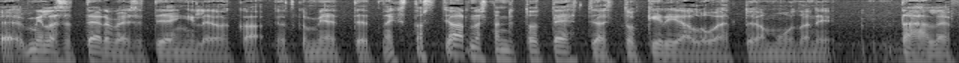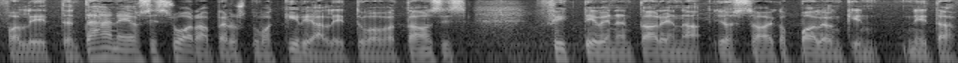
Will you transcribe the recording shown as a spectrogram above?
eh, millaiset terveiset jengille, jotka, jotka miettii, että eikö tuosta Jarnasta nyt on tehty ja sitten on kirja luettu ja muuta, niin tähän leffan liittyen. Tähän ei ole siis suoraan perustuva kirjaan liittyvä, vaan tämä on siis fiktiivinen tarina, jossa aika paljonkin niitä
